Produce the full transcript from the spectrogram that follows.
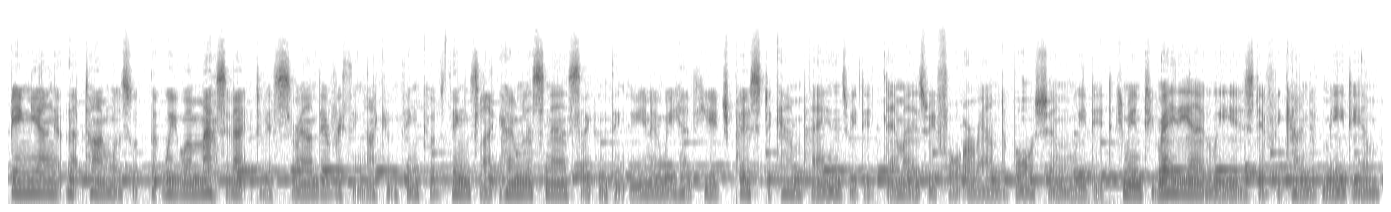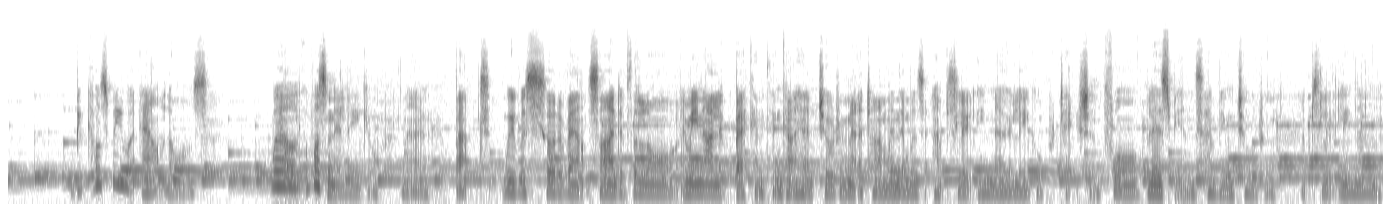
being young at that time was that we were massive activists around everything. I can think of things like homelessness. I can think, you know, we had huge poster campaigns, we did demos, we fought around abortion, we did community radio, we used every kind of medium. Because we were outlaws, well, it wasn't illegal, no, but we were sort of outside of the law. I mean, I look back and think I had children at a time when there was absolutely no legal protection for lesbians having children, absolutely none.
